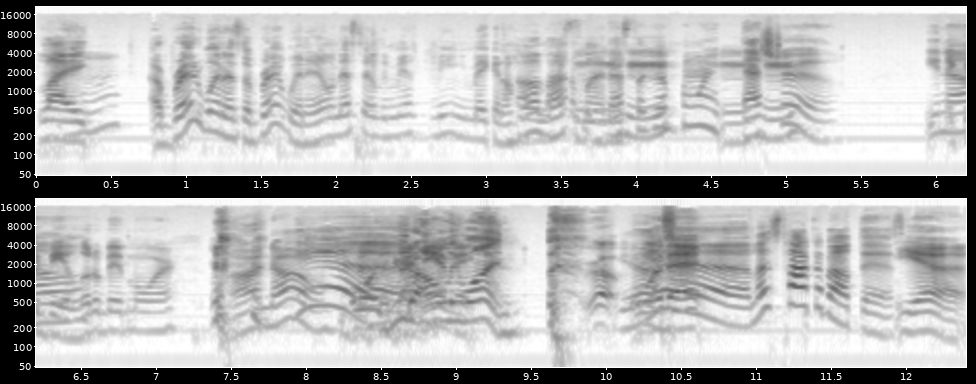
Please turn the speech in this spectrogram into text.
Like Mhm. a breadwinner is a breadwinner. It don't necessarily mean, mean you're making a whole Oh, lot of money. that's a good point. That's true. You know, It could be a little bit more. I know. Yeah. or you the only Dynamic. one. Or Yeah, let's talk about this. Yeah.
